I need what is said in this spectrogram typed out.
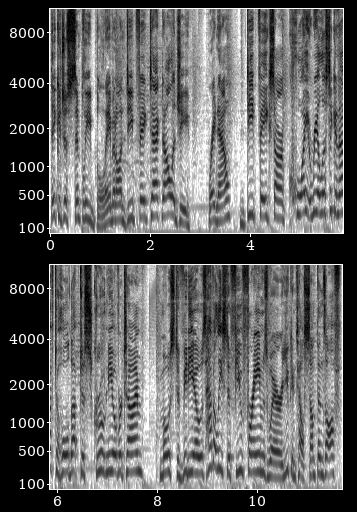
they could just simply blame it on deepfake technology. Right now, deepfakes aren't quite realistic enough to hold up to scrutiny over time. Most videos have at least a few frames where you can tell something's off.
